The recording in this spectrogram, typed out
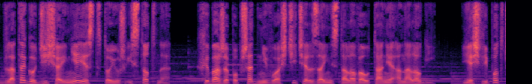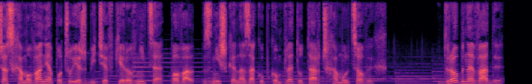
Dlatego dzisiaj nie jest to już istotne. Chyba, że poprzedni właściciel zainstalował tanie analogi. Jeśli podczas hamowania poczujesz bicie w kierownicę, powal zniżkę na zakup kompletu tarcz hamulcowych. Drobne wady.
